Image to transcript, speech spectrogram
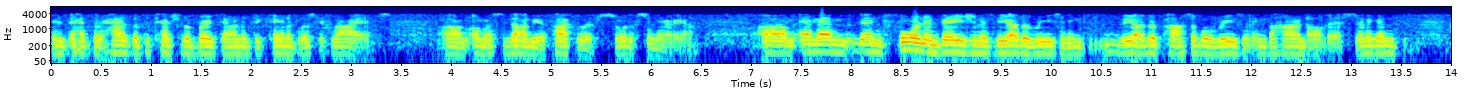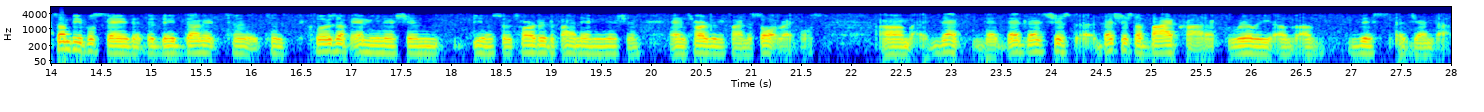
and has the, has the potential to break down into cannibalistic riots, um, almost zombie apocalypse sort of scenario. Um, and then, then foreign invasion is the other reasoning, the other possible reasoning behind all this. And again, some people say that, they've done it to, to close up ammunition, you know, so it's harder to find ammunition and it's harder to find assault rifles. Um, that, that that that's just uh, that's just a byproduct, really, of of this agenda.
